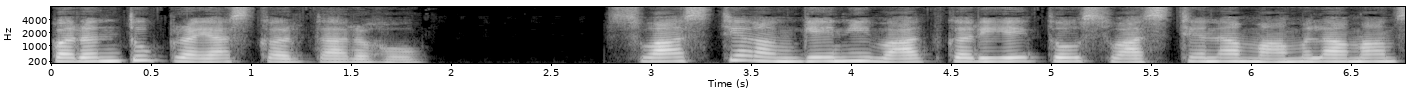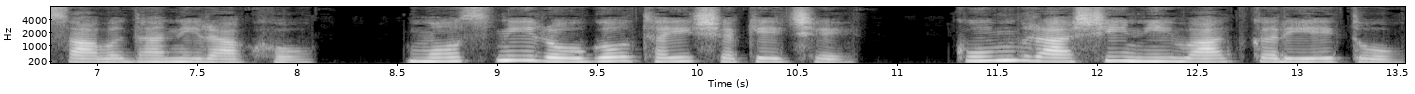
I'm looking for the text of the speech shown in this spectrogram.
પરંતુ પ્રયાસ કરતા રહો. સ્વાસ્થ્ય અંગેની વાત કરીએ તો સ્વાસ્થ્યના મામલામાં સાવધાની રાખો. મોસમી રોગો થઈ શકે છે. કુંભ રાશિની વાત કરીએ તો,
